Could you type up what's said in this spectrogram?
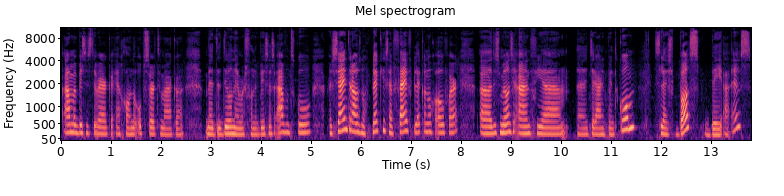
aan mijn business te werken en gewoon de opstart te maken met de deelnemers van de Business Avondschool. Er zijn trouwens nog plekjes, er zijn vijf plekken nog over. Uh, dus meld je aan via uh, slash bas, B-A-S.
